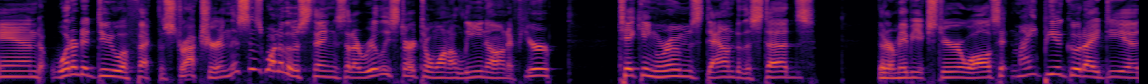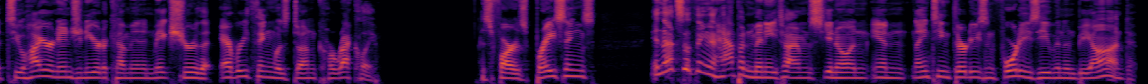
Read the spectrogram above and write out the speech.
and what did it do to affect the structure. And this is one of those things that I really start to want to lean on. If you're taking rooms down to the studs that are maybe exterior walls, it might be a good idea to hire an engineer to come in and make sure that everything was done correctly as far as bracings. And that's the thing that happened many times, you know, in, in 1930s and 40s, even and beyond,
